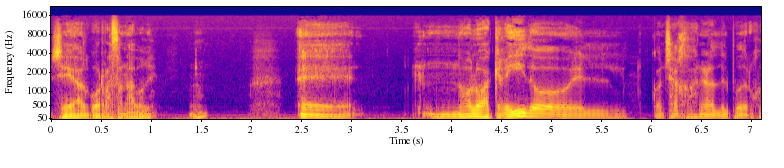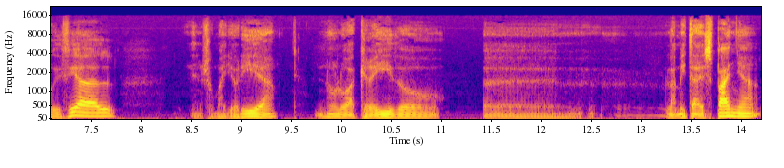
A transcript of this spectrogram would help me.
sea algo razonable. ¿no? Eh, no lo ha creído el Consejo General del Poder Judicial, en su mayoría, no lo ha creído eh, la mitad de España,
